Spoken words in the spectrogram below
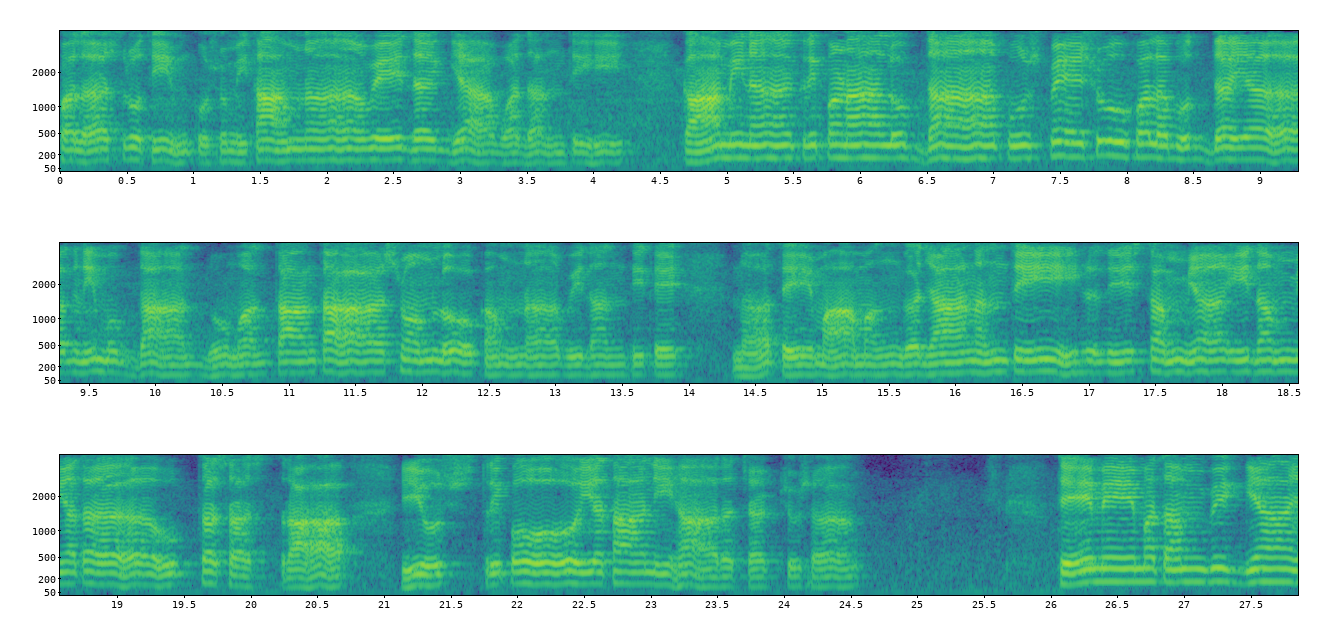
फलश्रुतिं कुसुमितां न वेदज्ञा वदन्ति। कामिन कृपणा लुब्धा पुष्पेषु फलबुद्धय अग्निमुग्धा धूमतान्ता स्वं लोकं न विदन्ति ते, न ते मामङ्गजानन्ति। हृदि स्तम्य इदं यत उक्तशस्त्रा युस्त्रिपो यथा निहारचक्षुष ते मे मतं विज्ञाय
